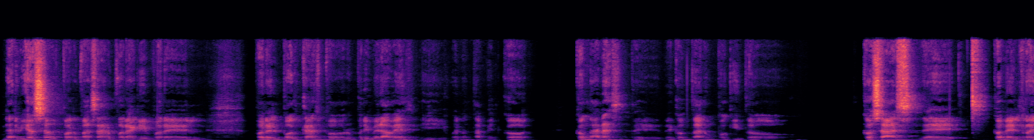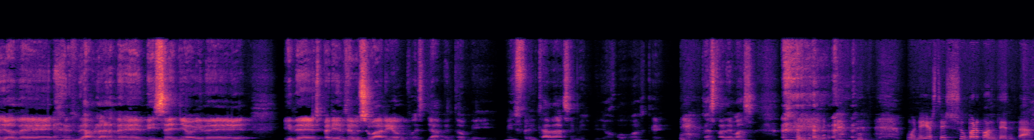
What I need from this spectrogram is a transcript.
nervioso por pasar por aquí por el, por el podcast por primera vez y bueno, también con, con ganas de, de, contar un poquito cosas de, con el rollo de, de, hablar de diseño y de, y de experiencia de usuario, pues ya meto mi, mis fricadas y mis videojuegos, que nunca está de más. bueno, yo estoy súper contenta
